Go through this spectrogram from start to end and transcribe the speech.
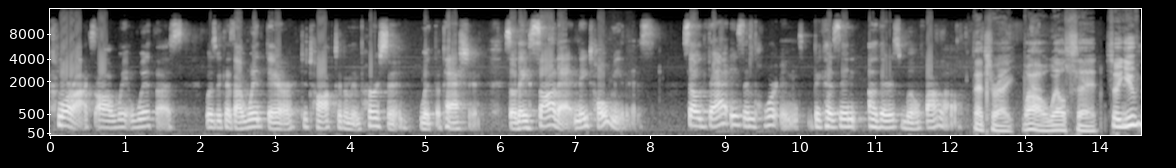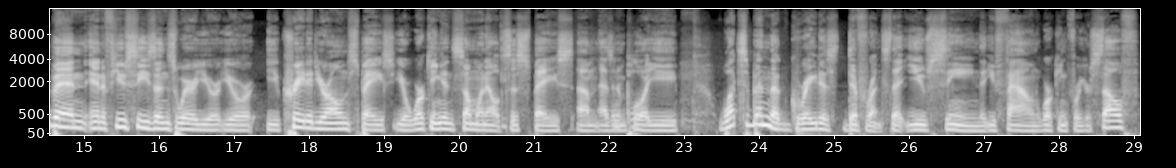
Clorox all went with us was because I went there to talk to them in person with the passion. So they saw that and they told me this. So that is important because then others will follow. That's right. Wow, well said. So you've been in a few seasons where you're you're you created your own space. You're working in someone else's space um, as an mm-hmm. What's been the greatest difference that you've seen that you found working for yourself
